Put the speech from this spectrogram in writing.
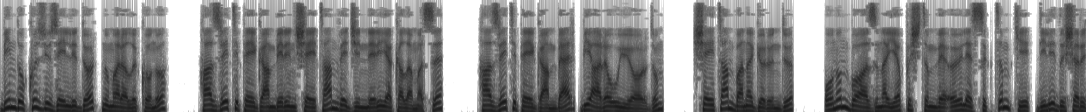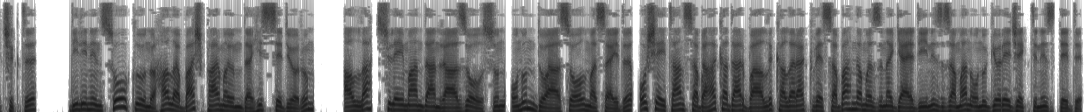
1954 numaralı konu, Hazreti Peygamber'in şeytan ve cinleri yakalaması, Hazreti Peygamber, bir ara uyuyordum, şeytan bana göründü, onun boğazına yapıştım ve öyle sıktım ki, dili dışarı çıktı, dilinin soğukluğunu hala baş parmağımda hissediyorum, Allah, Süleyman'dan razı olsun, onun duası olmasaydı, o şeytan sabaha kadar bağlı kalarak ve sabah namazına geldiğiniz zaman onu görecektiniz, dedi.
